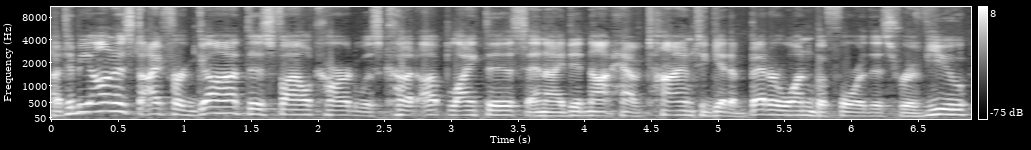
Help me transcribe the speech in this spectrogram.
Uh, to be honest, I forgot this file card was cut up like this and I did not have time to get a better one before this review.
